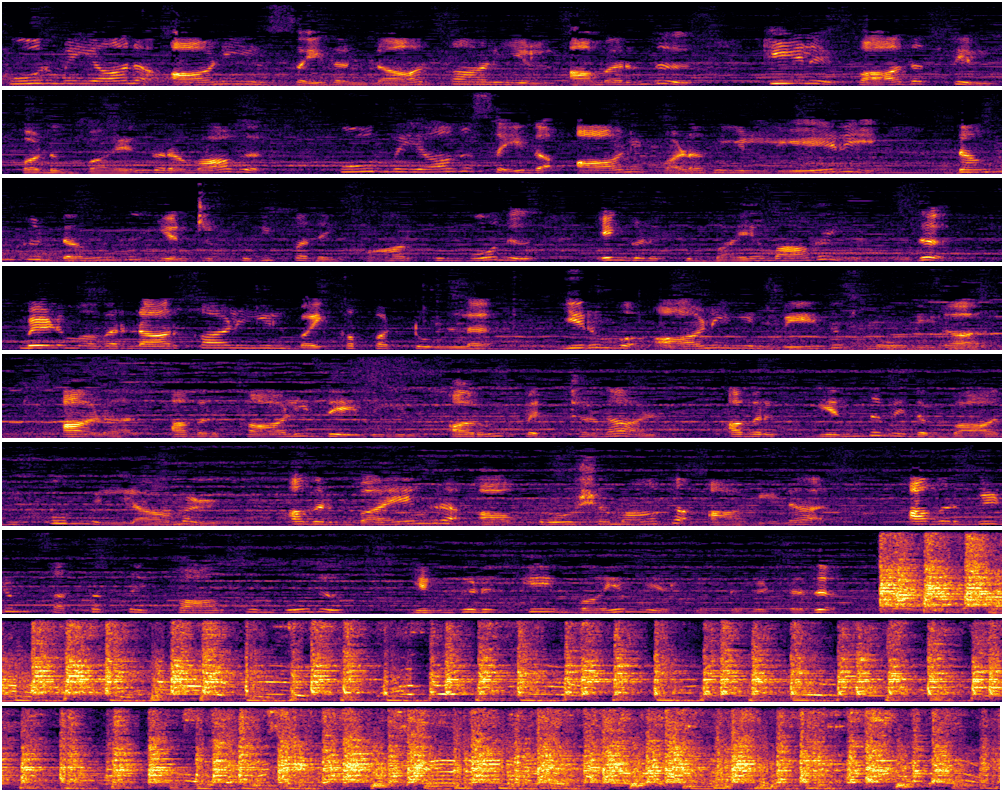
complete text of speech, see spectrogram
கூர்மையான ஆணியில் செய்த நாற்காலியில் அமர்ந்து கீழே பாதத்தில் படும் பயங்கரமாக கூர்மையாக செய்த ஆணி பலகையில் ஏறி டங்கு டங்கு என்று குதிப்பதை பார்க்கும்போது எங்களுக்கு பயமாக இருந்தது. மேலும் அவர் நாற்காலியில் வைக்கப்பட்டுள்ள இரும்பு ஆணியின் மீது மோதினார். ஆனால் அவர் காளி தேவியின் அருள் பெற்றதால் அவருக்கு எந்தவித பாதிப்பும் இல்லாமல் அவர் பயங்கர ஆக்ரோஷமாக ஆடினார். அவர் விடும் சத்தத்தை பார்க்கும்போது எங்களுக்கே பயம் ஏற்பட்டு விட்டது.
